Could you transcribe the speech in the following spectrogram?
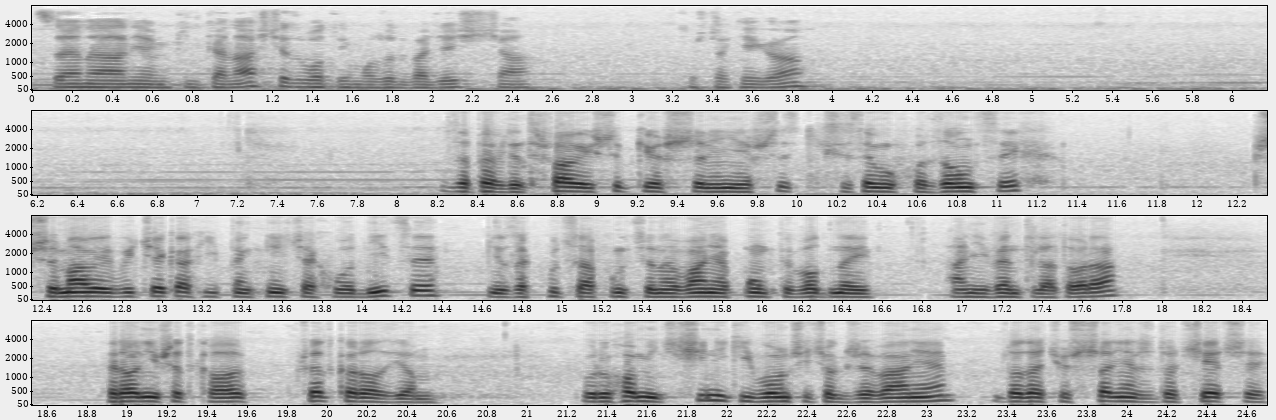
Cena, nie wiem, kilkanaście złotych, może 20. Coś takiego. Zapewnia trwałe i szybkie oszczelnienie wszystkich systemów chłodzących. Przy małych wyciekach i pęknięciach chłodnicy nie zakłóca funkcjonowania pompy wodnej ani wentylatora. Chroni przed, ko przed korozją. Uruchomić silnik i włączyć ogrzewanie. Dodać uszczelniacz do cieczy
